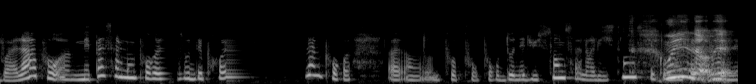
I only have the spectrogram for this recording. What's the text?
voilà, pour, mais pas seulement pour résoudre des problèmes. Pour, pour, pour, donner du sens à leur existence. Oui, non, mais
